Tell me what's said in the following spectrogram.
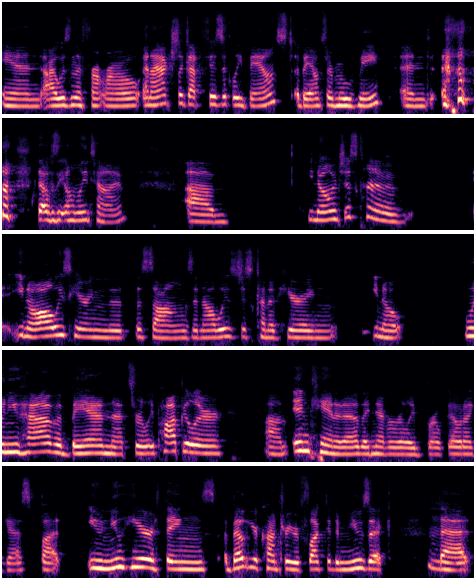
and I was in the front row, and I actually got physically bounced. A bouncer moved me, and that was the only time. Um, you know, it's just kind of, you know, always hearing the the songs, and always just kind of hearing, you know, when you have a band that's really popular um, in Canada, they never really broke out, I guess, but you you hear things about your country reflected in music Mm. that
